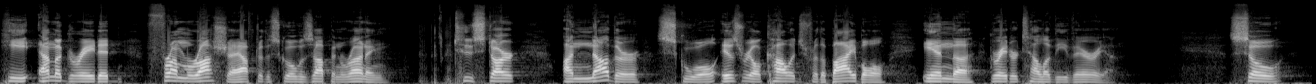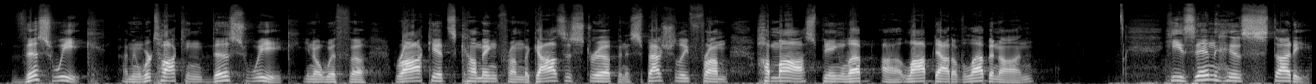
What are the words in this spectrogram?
he emigrated from Russia after the school was up and running to start another school, Israel College for the Bible, in the greater Tel Aviv area. So this week, I mean, we're talking this week, you know, with the rockets coming from the Gaza Strip and especially from Hamas being uh, lobbed out of Lebanon. He's in his study.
